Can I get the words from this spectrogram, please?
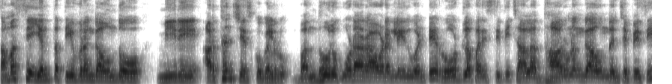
సమస్య ఎంత తీవ్రంగా ఉందో మీరే అర్థం చేసుకోగలరు. బంధువులు కూడా రావడం లేదు అంటే రోడ్ల పరిస్థితి చాలా దారుణంగా ఉందని చెప్పేసి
